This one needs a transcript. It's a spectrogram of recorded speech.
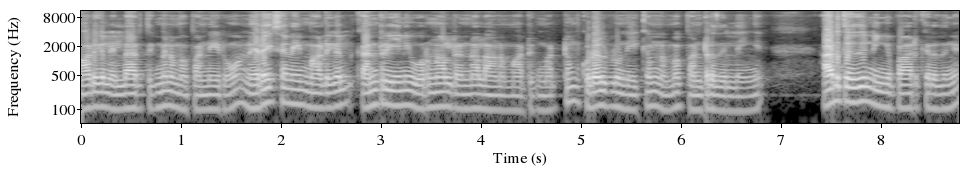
மாடுகள் எல்லாத்துக்குமே நம்ம பண்ணிடுவோம் நிறைசனை மாடுகள் கன்று இனி ஒரு நாள் ரெண்டு நாள் ஆன மாட்டுக்கு மட்டும் குடல் புழு நீக்கம் நம்ம பண்ணுறது இல்லைங்க அடுத்தது நீங்கள் பார்க்குறதுங்க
